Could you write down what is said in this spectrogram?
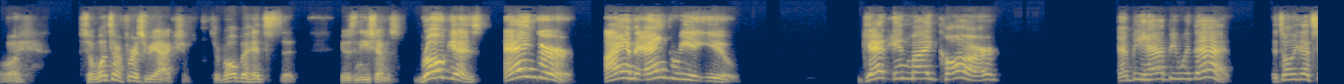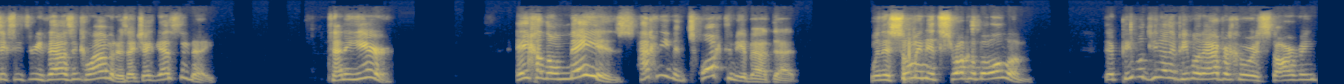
Boy. So what's our first reaction? So hits it. He was in Ishem's. Rogas, anger. I am angry at you. Get in my car and be happy with that. It's only got 63,000 kilometers. I checked yesterday. 10 a year. How can you even talk to me about that? When there's so many struggle Olam. There are people, do you know that people in Africa who are starving?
